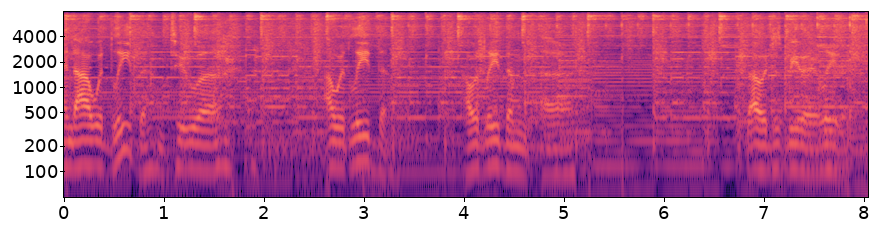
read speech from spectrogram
And I would lead them to, uh, I would lead them. I would lead them, uh, I would just be their leader.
